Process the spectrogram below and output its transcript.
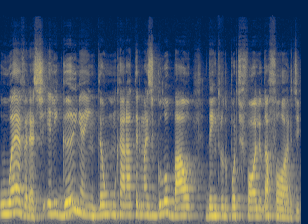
o Everest ele ganha então um caráter mais global dentro do portfólio da Ford.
